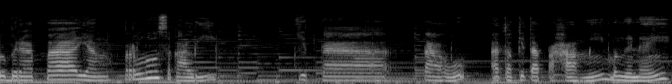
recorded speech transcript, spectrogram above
beberapa yang perlu sekali kita tahu atau kita pahami mengenai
